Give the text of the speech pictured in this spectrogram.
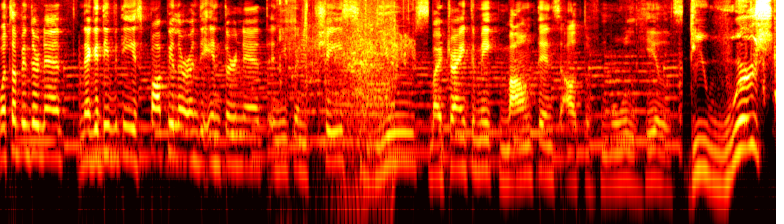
What's up internet? Negativity is popular on the internet and you can chase views by trying to make mountains out of molehills. The worst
